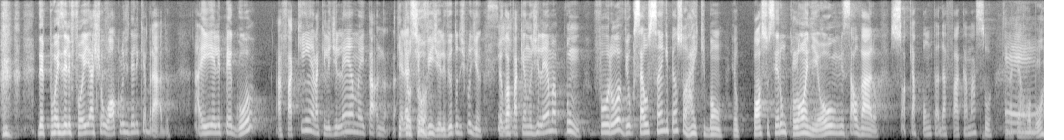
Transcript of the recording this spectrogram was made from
Depois ele foi e achou o óculos dele quebrado. Aí ele pegou a faquinha naquele dilema e tal. Que ele que eu assistiu sou? o vídeo, ele viu tudo explodindo. Sim. Pegou a faquinha no dilema, pum, furou, viu que saiu sangue e pensou: ai, que bom, eu posso ser um clone ou me salvaram. Só que a ponta da faca amassou. Será que é um robô?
